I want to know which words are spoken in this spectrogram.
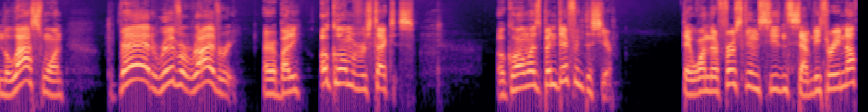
And the last one, the Red River Rivalry, everybody. Oklahoma versus Texas. Oklahoma's been different this year. They won their first game of the season 73 0.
